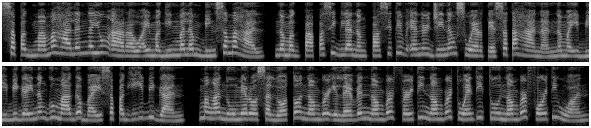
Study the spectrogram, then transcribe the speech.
Sa pagmamahalan ngayong araw ay maging malambing sa mahal, na magpapasigla ng positive energy ng swerte sa tahanan na maibibigay ng gumagabay sa pag-iibigan, mga numero sa loto number 11, number 30, number 22, number 41,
